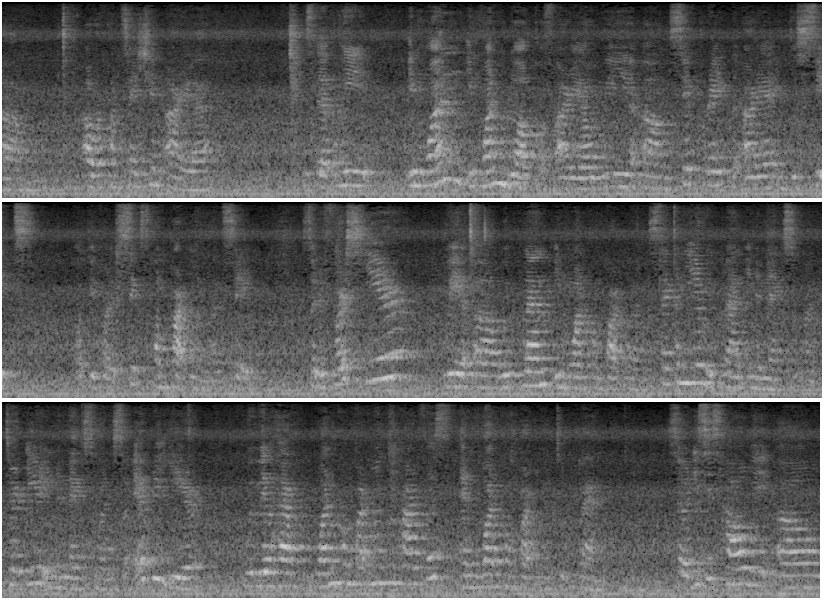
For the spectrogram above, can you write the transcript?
um, our concession area is that we in one in one block of area we um, separate the area into six what we call six compartments. Let's say. So the first year we uh, we plant in one compartment. Second year we plant in the next one. Third year in the next one. So every year we will have one compartment to harvest and one compartment to plant. So this is how we, uh,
